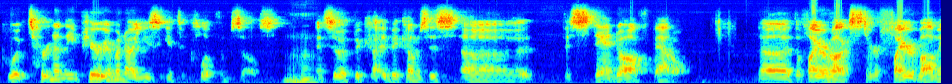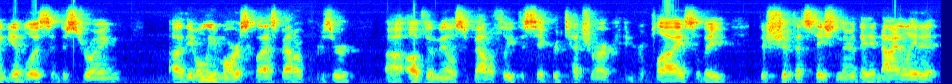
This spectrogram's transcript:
who have turned on the Imperium are now using it to cloak themselves, Mhm. and so it, beca- it becomes this uh, this standoff battle. Uh, the Firehawks start firebombing Iblis and destroying uh, the only Mars class battle cruiser uh, of the Maelstrom battle fleet, the Sacred Tetrarch, in reply. So they the ship that's stationed there, they annihilate it,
